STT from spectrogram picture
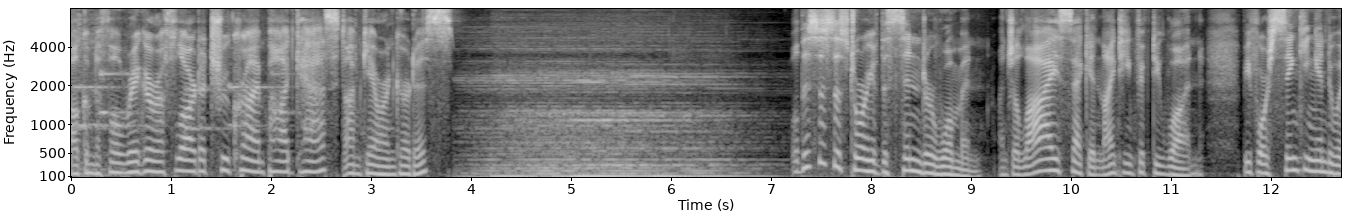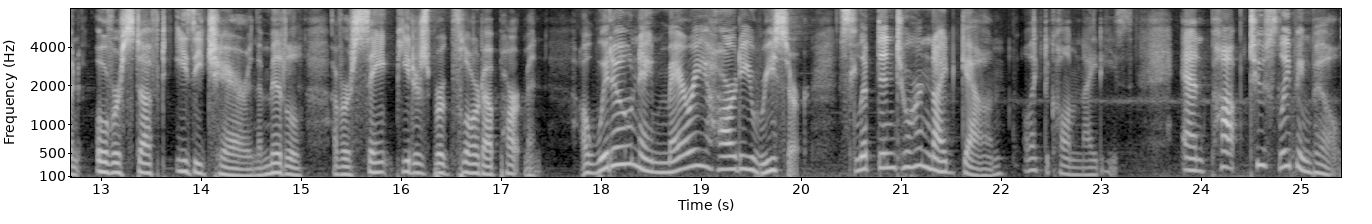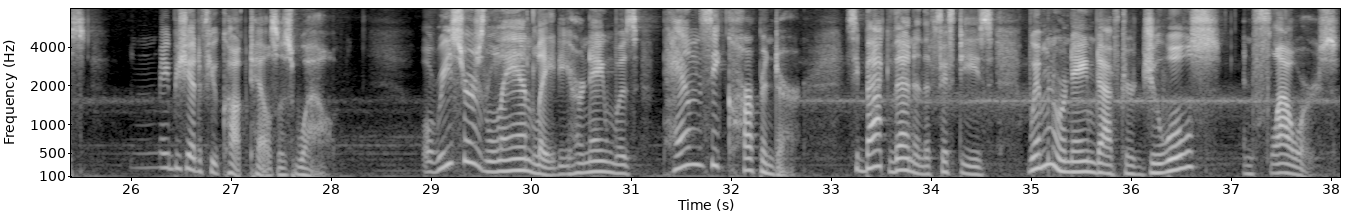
Welcome to Full Rigor, a Florida true crime podcast. I'm Karen Curtis. Well, this is the story of the Cinder Woman on July 2nd, 1951, before sinking into an overstuffed easy chair in the middle of her St. Petersburg, Florida apartment. A widow named Mary Hardy Reeser slipped into her nightgown, I like to call them nighties, and popped two sleeping pills. Maybe she had a few cocktails as well. Well, Reeser's landlady, her name was Pansy Carpenter. See, back then in the 50s, women were named after jewels and flowers.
